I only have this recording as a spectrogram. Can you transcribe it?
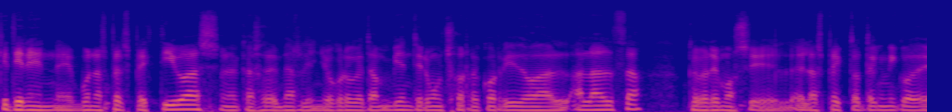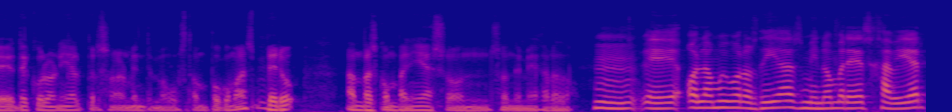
que tienen eh, buenas perspectivas. En el caso de Merlin, yo creo que también tiene mucho recorrido al, al alza que veremos si el, aspecto técnico de, Colonial personalmente me gusta un poco más, pero ambas compañías son, son de mi agrado. Mm, eh, hola, muy buenos días. Mi nombre es Javier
